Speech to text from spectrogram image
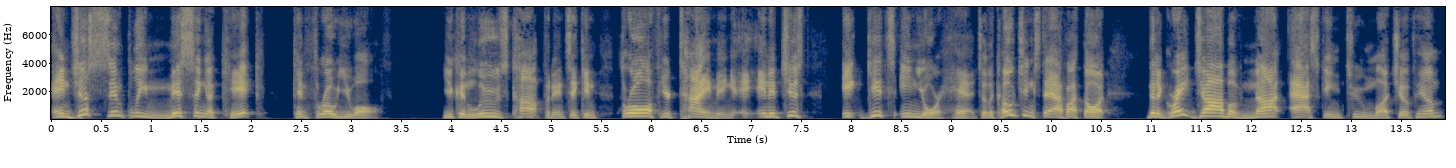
And just simply missing a kick can throw you off. You can lose confidence. It can throw off your timing. And it just it gets in your head. So the coaching staff, I thought, did a great job of not asking too much of him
